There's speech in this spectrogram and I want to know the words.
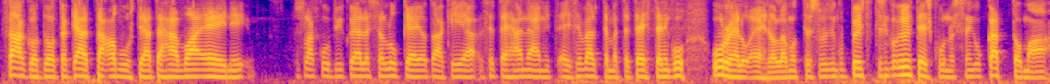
saako tuota käyttää avustajaa tähän vai ei, niin jos lakupykälässä lukee jotakin ja se tehdään näin, niin ei se välttämättä tee sitä niin kuin urheiluehdolla, mutta jos niin kuin pystyttäisiin niin kuin yhteiskunnassa niin kuin katsomaan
